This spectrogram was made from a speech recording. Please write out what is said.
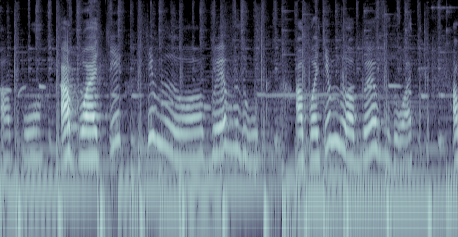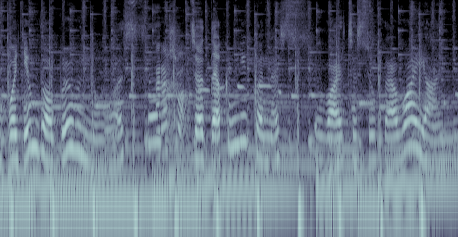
а, по, а потім робив руки, а потім робив рот, а потім робив нос. Хорошо. Ця техніка називається сухе ваяння.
